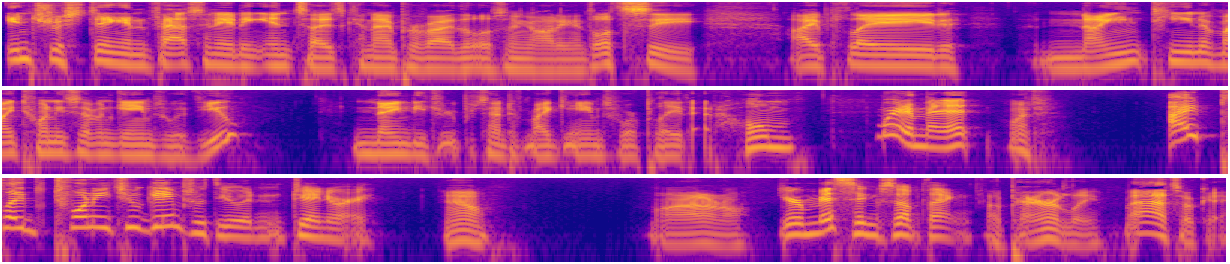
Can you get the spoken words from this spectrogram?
interesting and fascinating insights can I provide the listening audience? Let's see. I played 19 of my 27 games with you. 93% of my games were played at home. Wait a minute. What? I played 22 games with you in January. Yeah. Well, I don't know. You're missing something. Apparently. That's okay.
